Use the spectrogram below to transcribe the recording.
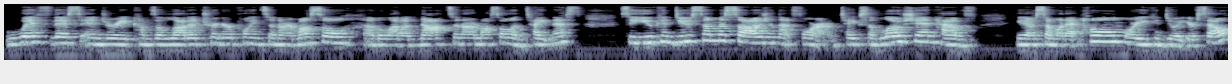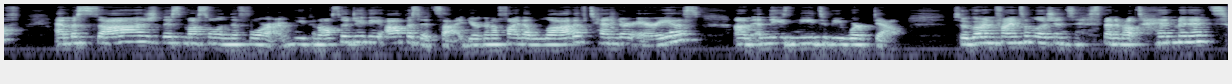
with this injury comes a lot of trigger points in our muscle, um, a lot of knots in our muscle and tightness. So you can do some massage in that forearm. Take some lotion, have you know someone at home, or you can do it yourself and massage this muscle in the forearm. You can also do the opposite side. You're going to find a lot of tender areas, um, and these need to be worked out. So go ahead and find some lotions. Spend about 10 minutes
